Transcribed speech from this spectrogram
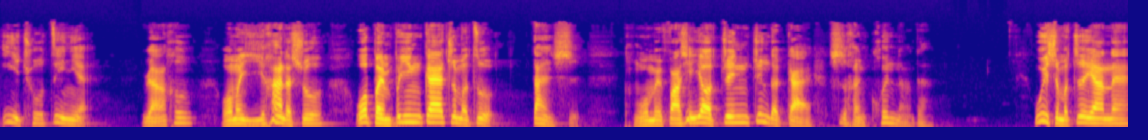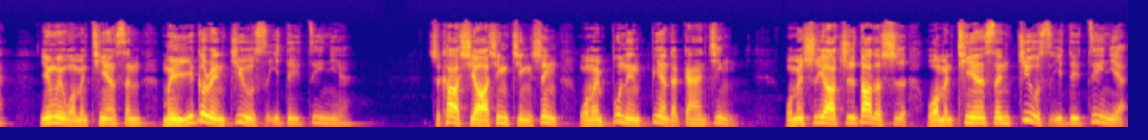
溢出罪孽，然后我们遗憾地说：“我本不应该这么做。”但是，我们发现要真正的改是很困难的。为什么这样呢？因为我们天生每一个人就是一堆罪孽，只靠小心谨慎，我们不能变得干净。我们需要知道的是，我们天生就是一堆罪孽，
